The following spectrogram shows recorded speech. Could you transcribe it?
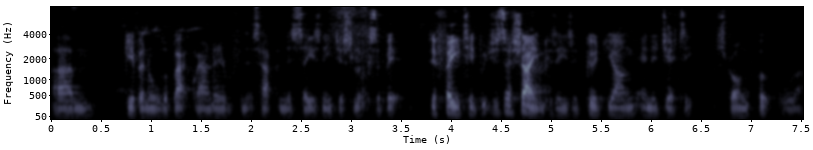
Um, given all the background and everything that's happened this season, he just looks a bit defeated, which is a shame because he's a good, young, energetic, strong footballer.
